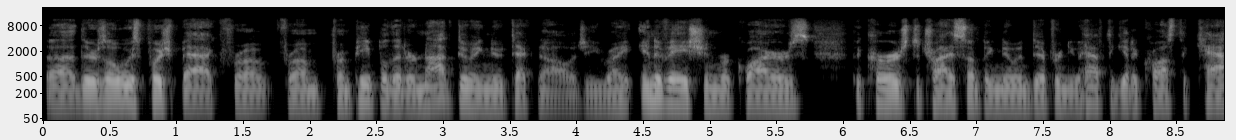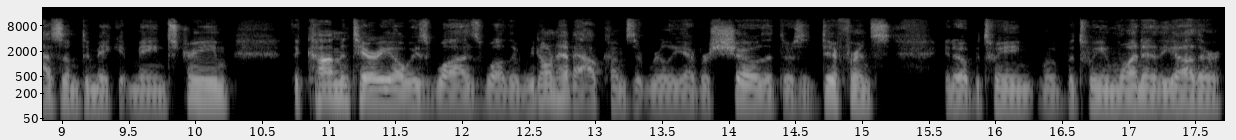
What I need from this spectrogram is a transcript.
uh, there's always pushback from from from people that are not doing new technology right? Innovation requires the courage to try something new and different. You have to get across the chasm to make it mainstream the commentary always was well that we don't have outcomes that really ever show that there's a difference you know between uh, between one and the other.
